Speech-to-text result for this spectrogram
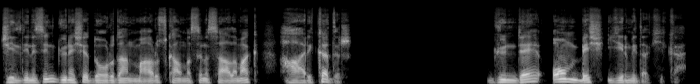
cildinizin güneşe doğrudan maruz kalmasını sağlamak harikadır. Günde 15-20 dakika.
